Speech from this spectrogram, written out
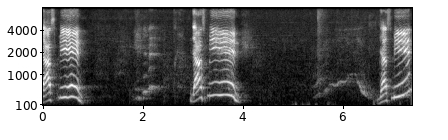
ജാസ്മിൻ. ജാസ്മീൻ. ജാസ്മീൻ.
